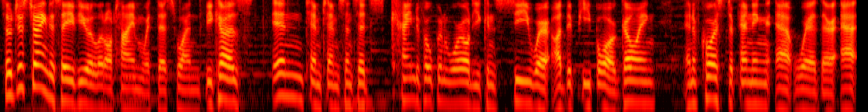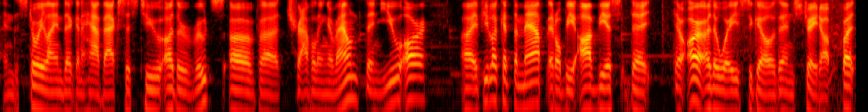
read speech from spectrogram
So just trying to save you a little time with this one, because in Temtem, since it's kind of open world, you can see where other people are going. And of course, depending at where they're at in the storyline, they're going to have access to other routes of uh, traveling around than you are. Uh, if you look at the map, it'll be obvious that there are other ways to go than straight up. But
